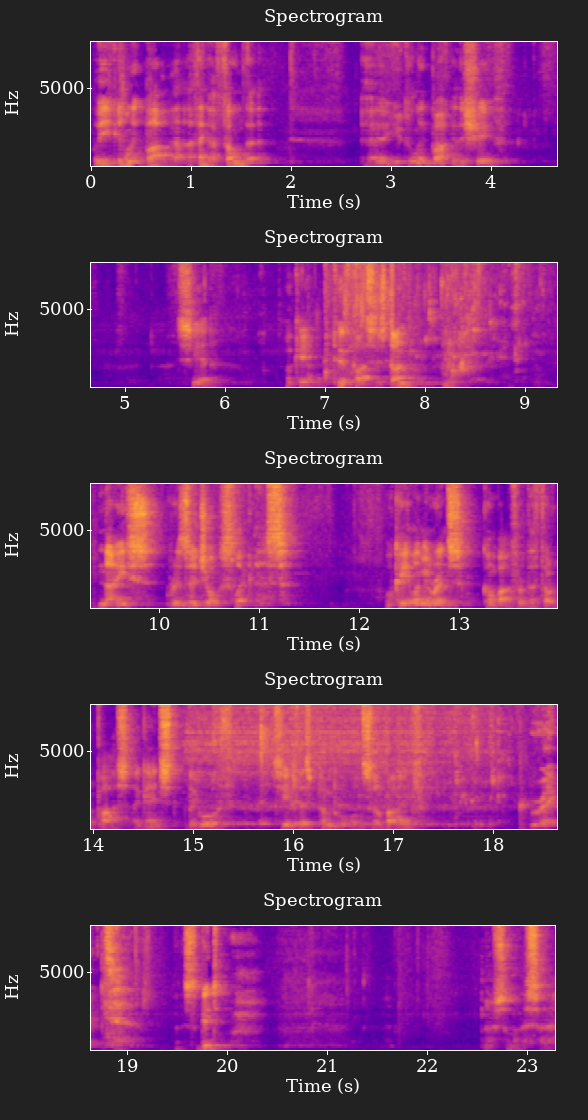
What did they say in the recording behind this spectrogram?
but you can look back. I think I filmed it. Uh, you can look back at the shave. See it. Okay, two passes done. Nice residual slickness. Okay, let me rinse, come back for the third pass against the growth. See if this pimple will survive. Right, that's good. There's some of this. Uh,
